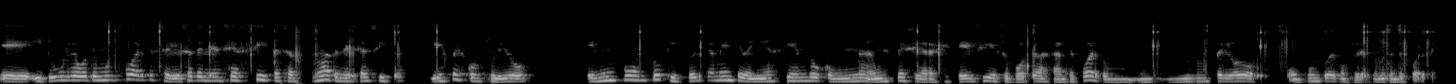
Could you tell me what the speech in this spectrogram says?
eh, y tuvo un rebote muy fuerte, se dio esa tendencia alcista, esa nueva tendencia alcista, y después consolidó en un punto que históricamente venía siendo como una, una especie de resistencia y de soporte bastante fuerte, un, un, periodo, un punto de consolidación bastante fuerte.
